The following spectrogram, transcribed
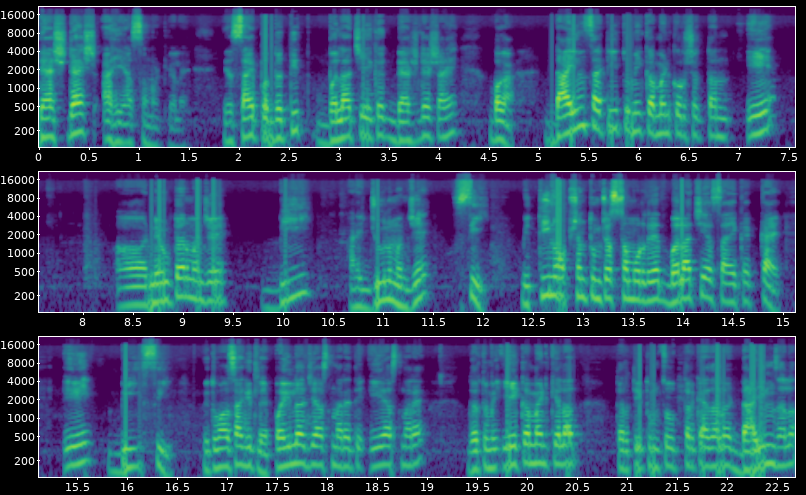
डॅश डॅश आहे असं म्हटलेलं आहे. एस आय पद्धतीत बलाचे एकक डॅश डॅश आहे. बघा डाईनसाठी तुम्ही कमेंट करू शकता. ए न्यूटन म्हणजे बी आणि जूल म्हणजे सी. मी तीन ऑप्शन तुमच्यासमोर दिलेत. बलाची असा का? काय? ए बी सी मी तुम्हाला सांगितलं आहे पहिलं जे असणार आहे ते ए असणार आहे. जर तुम्ही ए कमेंट केलात तर ते तुमचं उत्तर काय झालं? डाईन झालं.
